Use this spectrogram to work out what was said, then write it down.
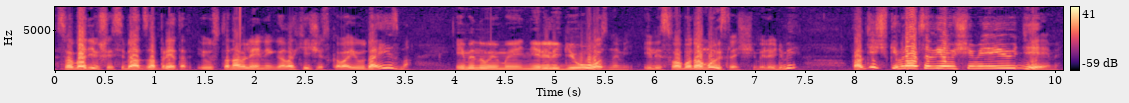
освободившие себя от запретов и установлений галактического иудаизма, именуемые нерелигиозными или свободомыслящими людьми, фактически являются верующими иудеями,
